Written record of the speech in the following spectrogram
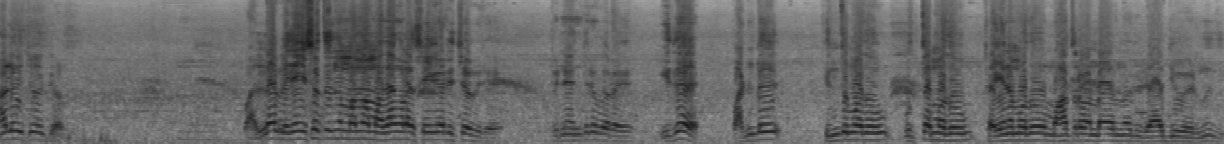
ആലോചിച്ച് നോക്കാം വല്ല വിദേശത്തു നിന്നും വന്ന മതങ്ങളെ സ്വീകരിച്ചവർ പിന്നെ എന്തിനു പറയും? ഇത് പണ്ട് ഹിന്ദുമതവും ബുദ്ധമതവും ജൈനമതവും മാത്രം ഉണ്ടായിരുന്ന ഒരു രാജ്യമായിരുന്നു ഇത്.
